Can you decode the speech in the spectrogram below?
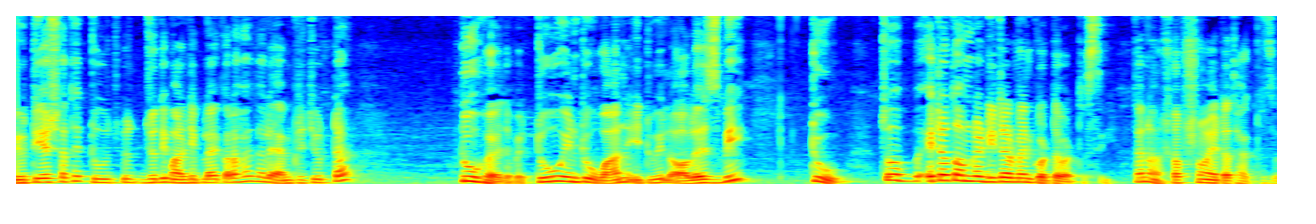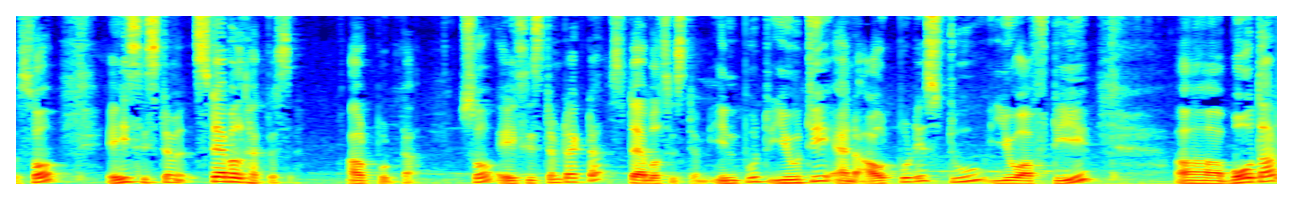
ইউটি এর সাথে টু যদি মাল্টিপ্লাই করা হয়, তাহলে অ্যাম্পলিটিউডটা টু হয়ে যাবে। Two into one it will always be two তো এটা তো আমরা ডিটারমাইন করতে পারতেছি, তাই না? সবসময় এটা থাকতেছে। সো এই সিস্টেম স্টেবল থাকতেছে আউটপুটটা সো এই সিস্টেমটা একটা stable system input u t and output is two u of t both are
